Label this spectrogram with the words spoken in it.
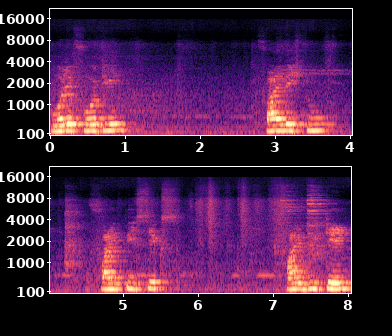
four F fourteen five H two five P six five D ten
